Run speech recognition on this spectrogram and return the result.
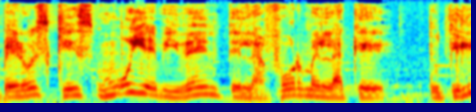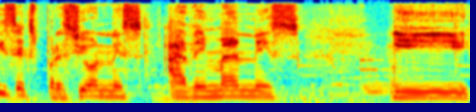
pero es que es muy evidente la forma en la que utiliza expresiones, ademanes y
